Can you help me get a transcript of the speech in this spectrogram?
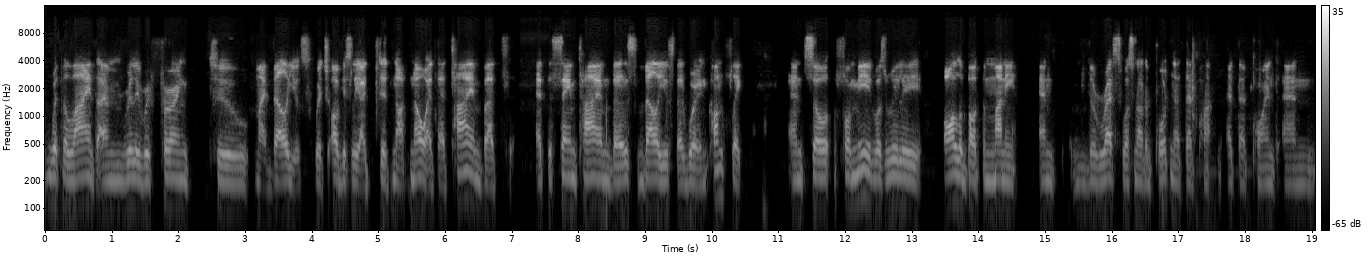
with aligned, I'm really referring to my values, which obviously I did not know at that time, but at the same time, there's values that were in conflict. And so for me, it was really all about the money and the rest was not important at that point at that point and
